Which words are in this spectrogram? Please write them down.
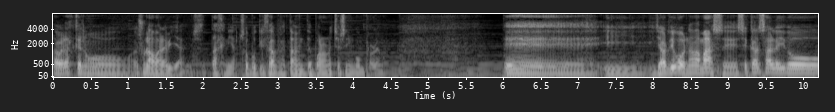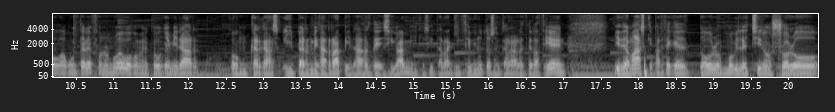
La verdad es que no. Es una maravilla, está genial. Se puede utilizar perfectamente por la noche sin ningún problema. Eh, y, ya os digo, nada más. Eh, sé que han leído algún teléfono nuevo que me tengo que mirar con cargas hiper mega rápidas de Xiaomi, que si tarda 15 minutos en cargar de 0 a 100 y demás, que parece que todos los móviles chinos solo,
